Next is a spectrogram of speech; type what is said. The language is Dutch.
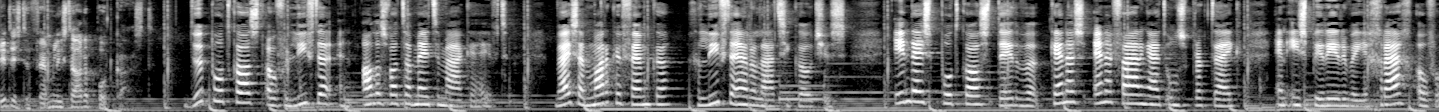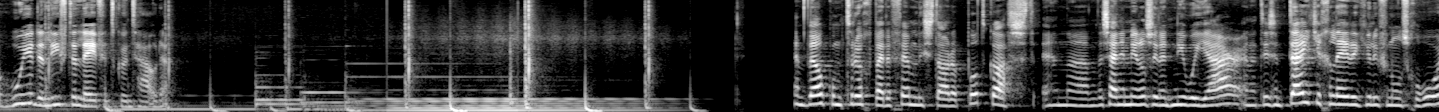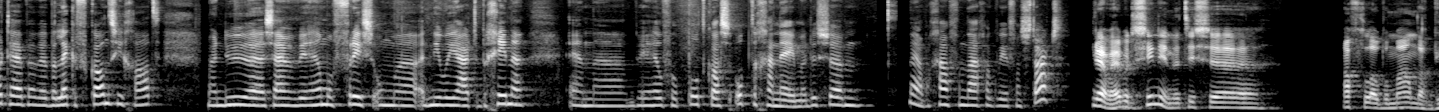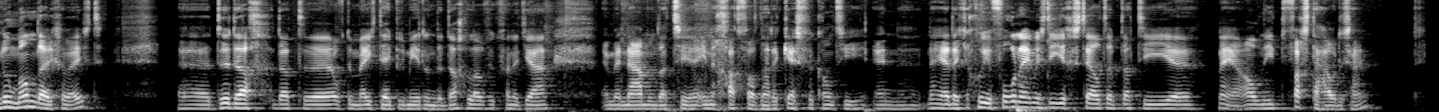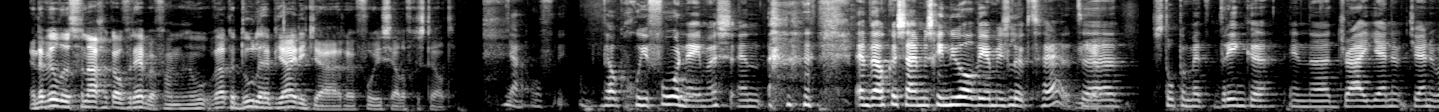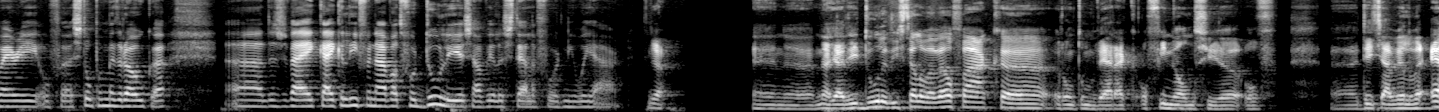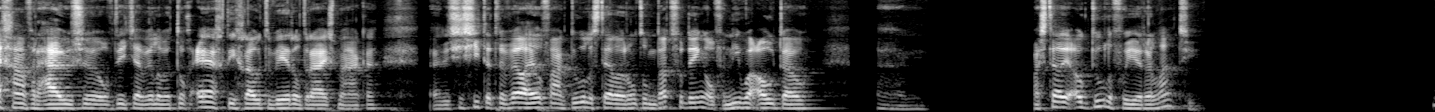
Dit is de Family Starter Podcast. De podcast over liefde en alles wat daarmee te maken heeft. Wij zijn Mark en Femke, geliefde en relatiecoaches. In deze podcast delen we kennis en ervaring uit onze praktijk en inspireren we je graag over hoe je de liefde levend kunt houden. Welkom terug bij de Family Starter podcast. En uh, we zijn inmiddels in het nieuwe jaar en het is een tijdje geleden dat jullie van ons gehoord hebben. We hebben lekker vakantie gehad, maar nu uh, zijn we weer helemaal fris om uh, het nieuwe jaar te beginnen en weer heel veel podcasts op te gaan nemen. Dus um, nou ja, we gaan vandaag ook weer van start. Ja, we hebben er zin in. Het is afgelopen maandag Blue Monday geweest. de dag dat, of de meest deprimerende dag geloof ik van het jaar. En met name omdat je in een gat valt naar de kerstvakantie. En uh, nou ja, dat je goede voornemens die je gesteld hebt, dat die uh, nou ja, al niet vast te houden zijn. En daar wilden we het vandaag ook over hebben. Van hoe, welke doelen heb jij dit jaar uh, voor jezelf gesteld? Ja, of welke goede voornemens en, en welke zijn misschien nu alweer mislukt. Hè? Het ja. stoppen met drinken in dry January of stoppen met roken. dus wij kijken liever naar wat voor doelen je zou willen stellen voor het nieuwe jaar. Ja, en uh, nou ja, die doelen die stellen we wel vaak uh, rondom werk of financiën. Of uh, dit jaar willen we echt gaan verhuizen. Of dit jaar willen we toch echt die grote wereldreis maken. dus je ziet dat we wel heel vaak doelen stellen rondom dat soort dingen. Of een nieuwe auto. Ehm, maar stel je ook doelen voor je relatie?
